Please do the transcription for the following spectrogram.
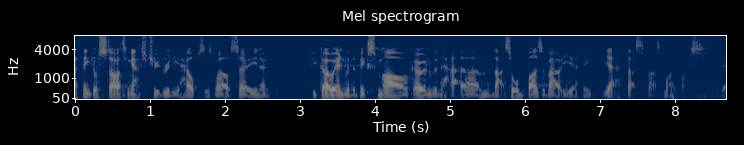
I think your starting attitude really helps as well. So, you know, if you go in with a big smile, go in with um, that sort of buzz about you, I think, yeah, that's, that's my advice. Yeah.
